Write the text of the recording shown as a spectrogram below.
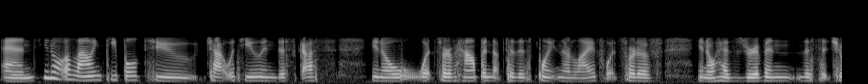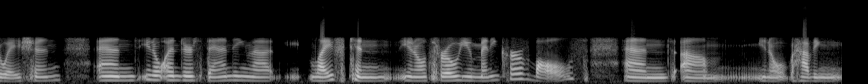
and you know allowing people to chat with you and discuss you know what sort of happened up to this point in their life, what sort of you know has driven the situation, and you know understanding that life can you know throw you many curveballs, and um, you know having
